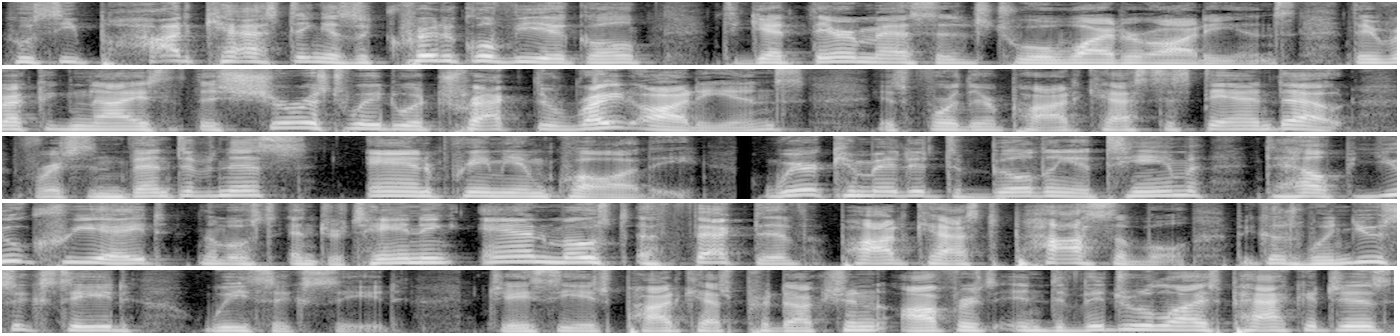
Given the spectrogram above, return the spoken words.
who see podcasting as a critical vehicle to get their message to a wider audience. They recognize that the surest way to attract the right audience is for their podcast to stand out for its inventiveness and premium quality. We're committed to building a team to help you create the most entertaining and most effective podcast possible because when you succeed, we succeed. JCH Podcast Production offers individualized packages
